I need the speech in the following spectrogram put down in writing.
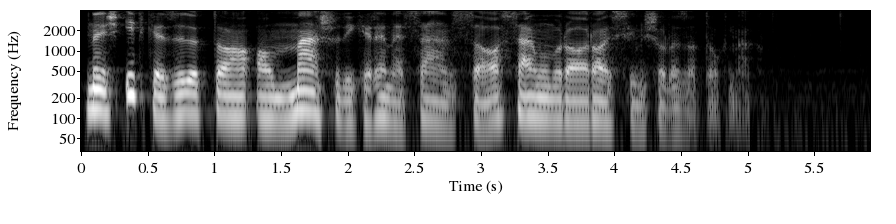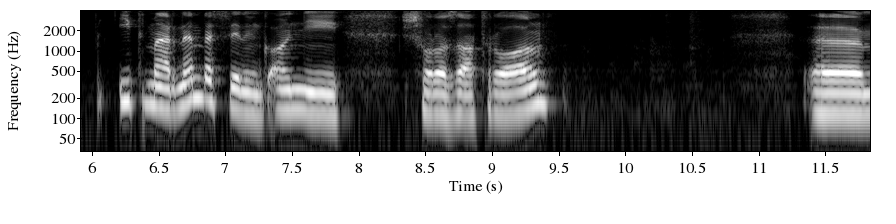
na és itt kezdődött a, a második reneszánsza számomra a rajzfilm sorozatoknak. Itt már nem beszélünk annyi sorozatról, ö,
